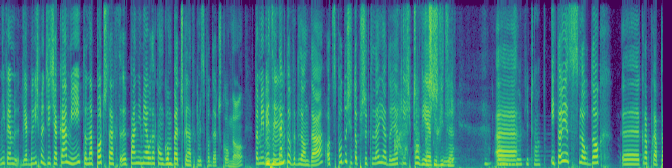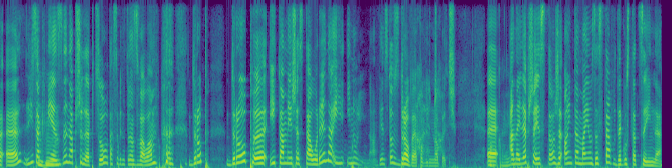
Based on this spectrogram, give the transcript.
nie wiem, jak byliśmy dzieciakami, to na pocztach y, pani miały taką gąbeczkę na takim spodeczku. No. To mniej więcej Mhm. tak to wygląda. Od spodu się to przykleja do jakiejś czad, właśnie powierzchni. widzę. E. I to jest slowdog.pl, lizak Mhm. mięsny na przylepcu, tak sobie to nazwałam, drób, drób y, i tam jeszcze jest tauryna i inulina, więc to zdrowe powinno być. E, Okej. A najlepsze jest to, że oni tam mają zestawy degustacyjne.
